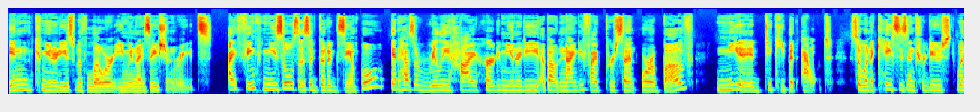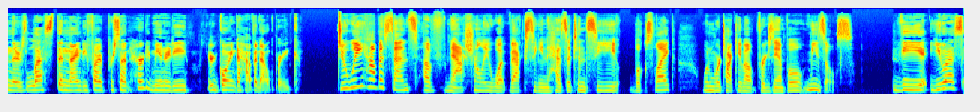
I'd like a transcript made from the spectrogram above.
in communities with lower immunization rates. I think measles is a good example. It has a really high herd immunity, about 95% or above, needed to keep it out. So when a case is introduced when there's less than 95% herd immunity, you're going to have an outbreak. Do we have a sense of nationally what vaccine hesitancy looks like when we're talking about, for example, measles? The US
